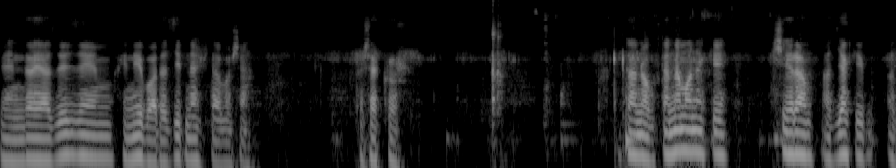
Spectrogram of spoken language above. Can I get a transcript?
بینده عزیزم خیلی باد از نشده باشه. تشکر. تنها گفتن نمانه که شعرم از یکی از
